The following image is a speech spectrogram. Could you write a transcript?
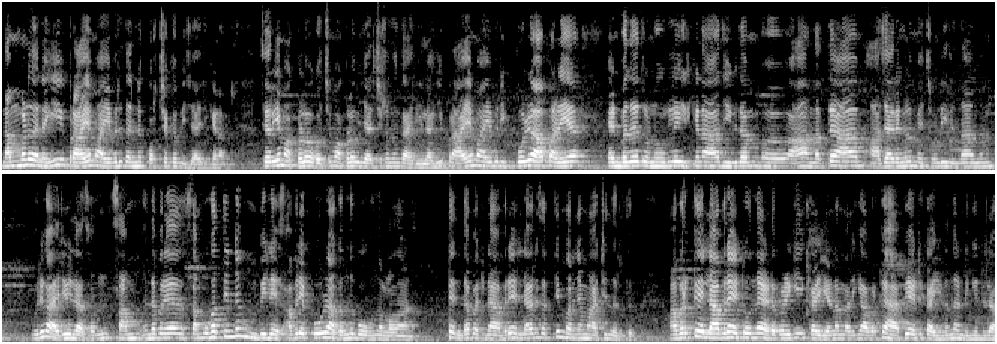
നമ്മൾ തന്നെ ഈ പ്രായമായവർ തന്നെ കുറച്ചൊക്കെ വിചാരിക്കണം. ചെറിയ മക്കളോ കൊച്ചുമക്കളോ വിചാരിച്ചിട്ടൊന്നും കാര്യമില്ല. ഈ പ്രായമായവർ ഇപ്പോഴും ആ പഴയ എൺപത് തൊണ്ണൂറിൽ ഇരിക്കണ ആ ജീവിതം ആ അന്നത്തെ ആ ആചാരങ്ങളും വെച്ചുകൊണ്ടിരുന്നാന്നും ഒരു കാര്യമില്ല എന്താ പറയുക സമൂഹത്തിന്റെ മുമ്പിൽ അവരെപ്പോഴും അകന്നു പോകുന്നുള്ളതാണ്. എന്താ പറ്റണ? അവരെല്ലാവരും സത്യം പറഞ്ഞാൽ മാറ്റി നിർത്തും. അവർക്ക് എല്ലാവരായിട്ടും ഒന്ന് ഇടപഴകി കഴിയണം അല്ലെങ്കിൽ അവർക്ക് ഹാപ്പി ആയിട്ട് കഴിയണം എന്നുണ്ടെങ്കിലോ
